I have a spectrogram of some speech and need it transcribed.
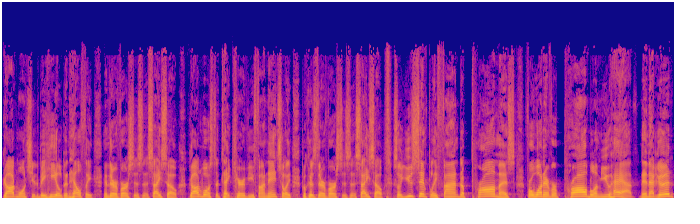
God wants you to be healed and healthy, and there are verses that say so. God wants to take care of you financially because there are verses that say so. So you simply find a promise for whatever problem you have. Isn't that good?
